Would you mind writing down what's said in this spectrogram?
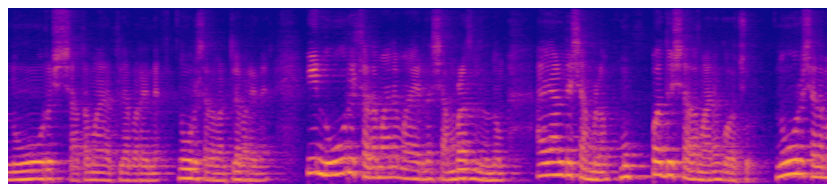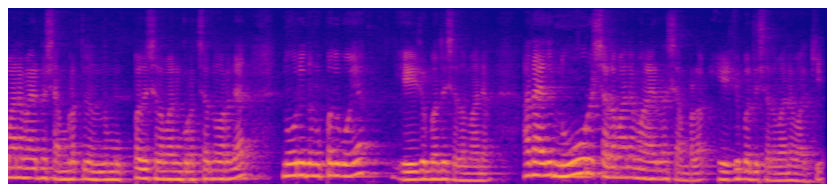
നൂറ് ശതമാനത്തിലാണ് പറയുന്നത് നൂറ് ശതമാനത്തിലാണ് പറയുന്നത് ഈ നൂറ് ശതമാനമായിരുന്ന ശമ്പളത്തിൽ നിന്നും അയാളുടെ ശമ്പളം മുപ്പത് ശതമാനം കുറച്ചു. നൂറ് ശതമാനമായിരുന്ന ശമ്പളത്തിൽ നിന്നും മുപ്പത് ശതമാനം കുറച്ചെന്ന് പറഞ്ഞാൽ നൂറിൽ നിന്ന് മുപ്പത് പോയാൽ എഴുപത് ശതമാനം. അതായത് നൂറ് ശതമാനമായിരുന്ന ശമ്പളം എഴുപത് ശതമാനമാക്കി.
